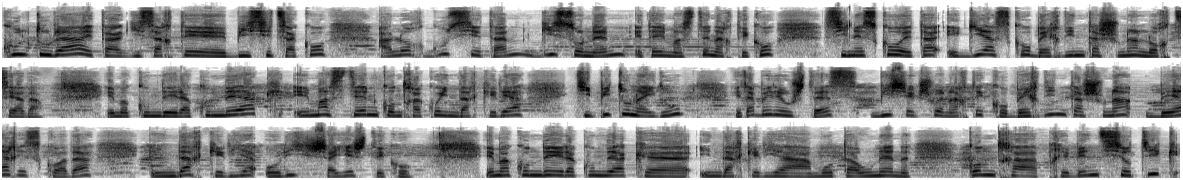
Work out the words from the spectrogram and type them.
kultura eta gizarte bizitzako alor guzietan gizonen eta emazten arteko zinezko eta egiazko berdintasuna lortzea da. Emakunde erakundeak emazten kontrako indarkerea tipitu nahi du eta bere ustez biseksuen arteko berdintasuna beharrezkoa da indarkeria hori saiesteko. Emakunde erakundeak uh, indarkeria mota unen kontra prebentziotik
